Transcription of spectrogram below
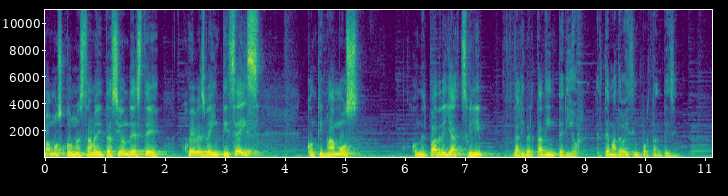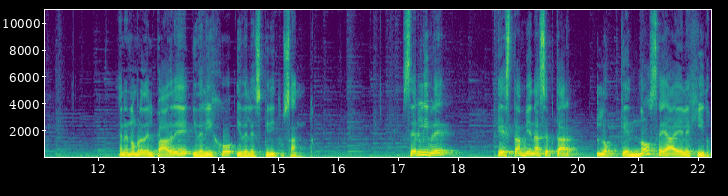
Vamos con nuestra meditación de este jueves 26. Continuamos con el Padre Jacques Philippe, la libertad interior. El tema de hoy es importantísimo. En el nombre del Padre y del Hijo y del Espíritu Santo. Ser libre es también aceptar lo que no se ha elegido.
